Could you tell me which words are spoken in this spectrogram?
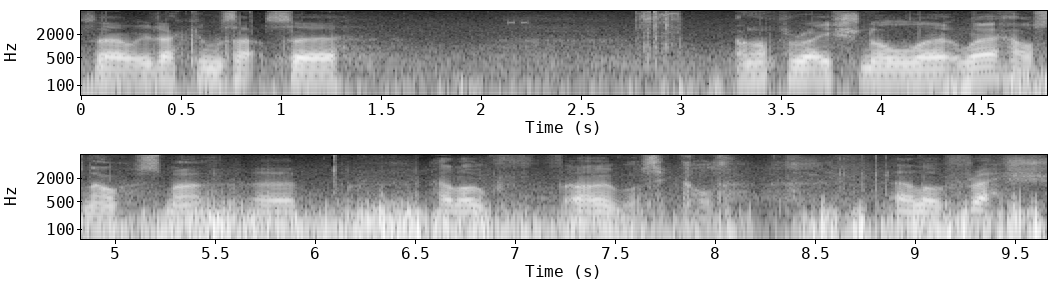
So he reckons that's uh, an operational uh, warehouse now. Smart. Uh, hello. Oh, what's it called? Hello Fresh.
